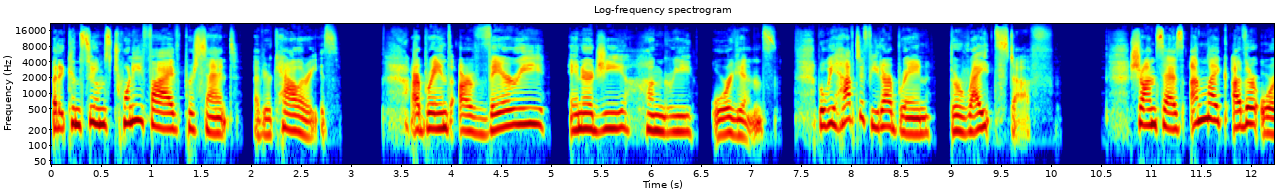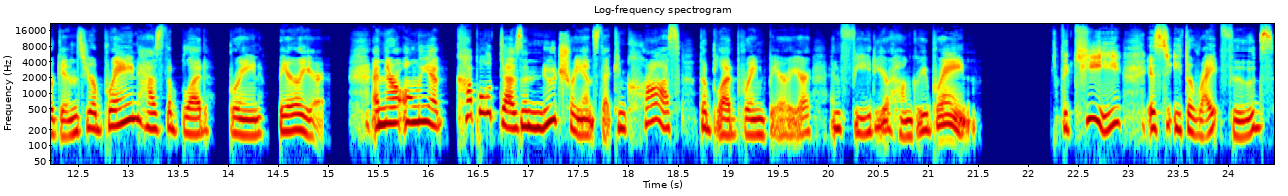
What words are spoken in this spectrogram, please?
but it consumes 25% of your calories. Our brains are very energy hungry organs, but we have to feed our brain the right stuff. Shawn says, unlike other organs, your brain has the blood brain barrier. And there are only a couple dozen nutrients that can cross the blood brain barrier and feed your hungry brain. The key is to eat the right foods,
